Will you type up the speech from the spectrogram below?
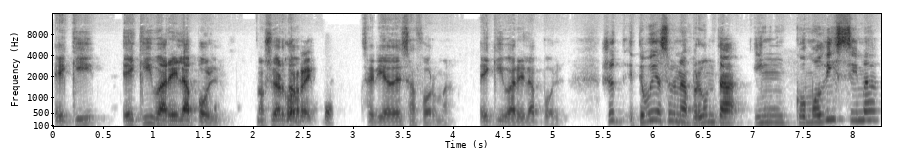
X, X Varela Paul, ¿no es cierto? Correcto. Sería de esa forma. X Varela Paul. Yo te voy a hacer una pregunta incomodísima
